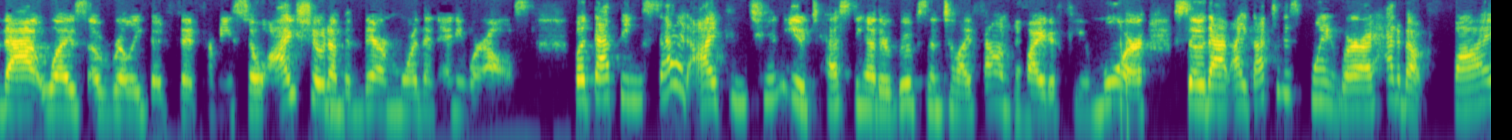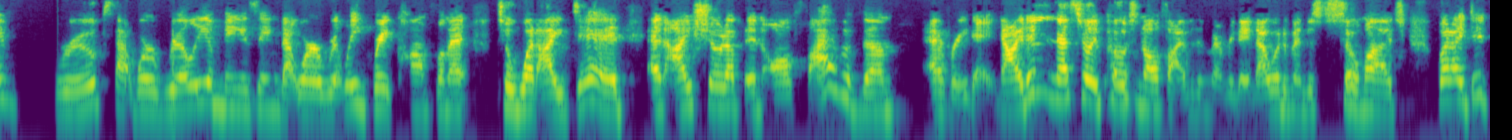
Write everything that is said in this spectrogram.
that was a really good fit for me. So i showed up in there more than anywhere else. But that being said i continued testing other groups until i found quite a few more so that i got to this point where i had about five groups that were really amazing, that were a really great compliment to what I did. And I showed up in all five of them every day. Now, I didn't necessarily post in all five of them every day. That would have been just so much. But I did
